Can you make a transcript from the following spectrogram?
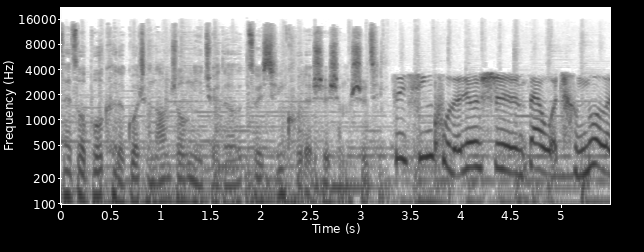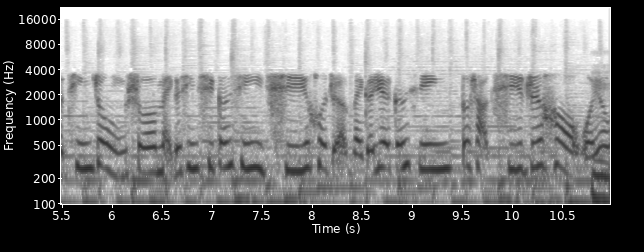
在做播客的过程当中，你觉得最辛苦的是什么事情？最辛苦的就是在我承诺了听众说每个星期更新一期，或者每个月更新多少期之后，我又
